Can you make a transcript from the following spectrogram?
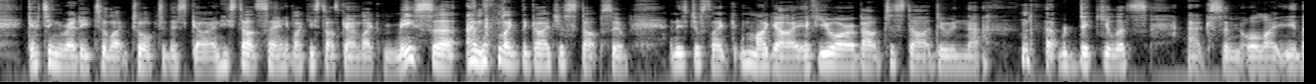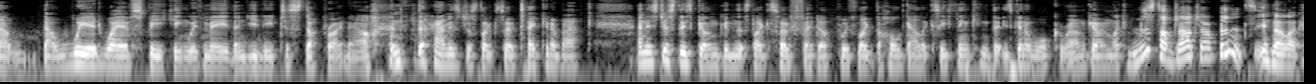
getting ready to like talk to this guy, and he starts saying like he starts going like Misa, and then like the guy just stops him, and he's just like, my guy, if you are about to start doing that that ridiculous accent or like that that weird way of speaking with me, then you need to stop right now. And Han is just like so taken aback, and it's just this Gungan that's like so fed up with like the whole galaxy thinking that he's gonna walk around going like Mister Jar Jar Binks, you know, like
